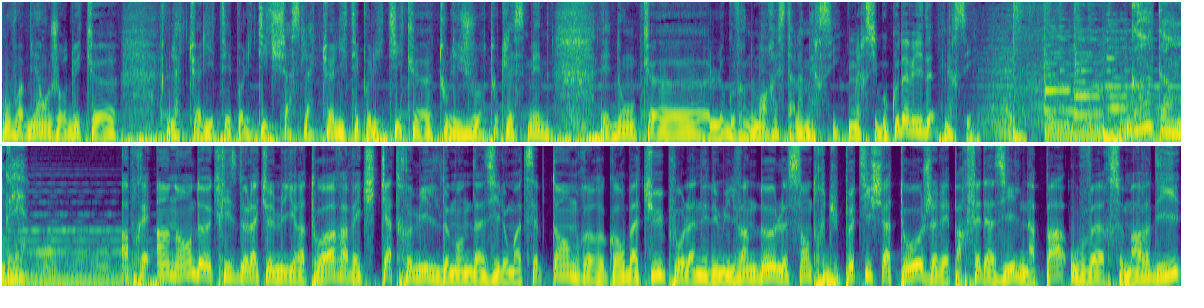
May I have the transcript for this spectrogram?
On voit bien aujourd'hui que l'actualité politique chasse l'actualité politique euh, tous les jours, toutes les semaines. Et donc, euh, le gouvernement reste à la merci. Merci beaucoup, David. Merci. Grand angle. Après un an de crise de l'accueil migratoire, avec 4000 demandes d'asile au mois de septembre, record battu pour l'année 2022, le centre du Petit Château, géré par Fait d'Asile, n'a pas ouvert ce mardi.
